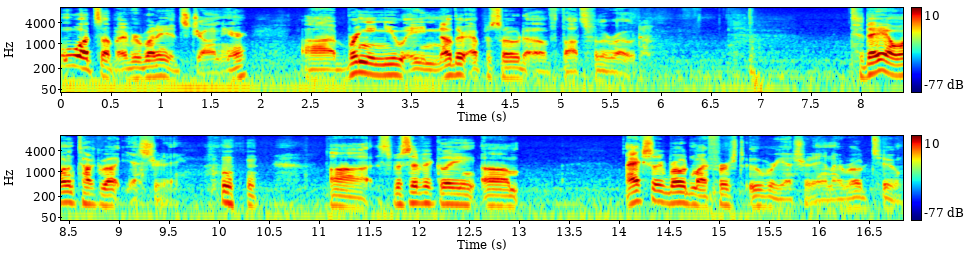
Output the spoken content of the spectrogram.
What's up, everybody? It's John here, uh, bringing you another episode of Thoughts for the Road. Today, I want to talk about yesterday. uh, specifically, um, I actually rode my first Uber yesterday, and I rode two.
